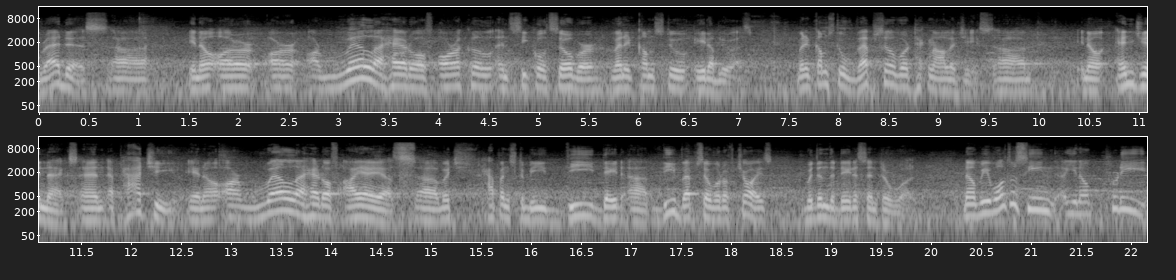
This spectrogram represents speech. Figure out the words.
Redis, uh, you know, are, are, are well ahead of Oracle and SQL Server when it comes to AWS. When it comes to web server technologies, uh, you know, Nginx and Apache, you know, are well ahead of IIS, uh, which happens to be the, data, uh, the web server of choice within the data center world. Now we've also seen, you know, pretty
